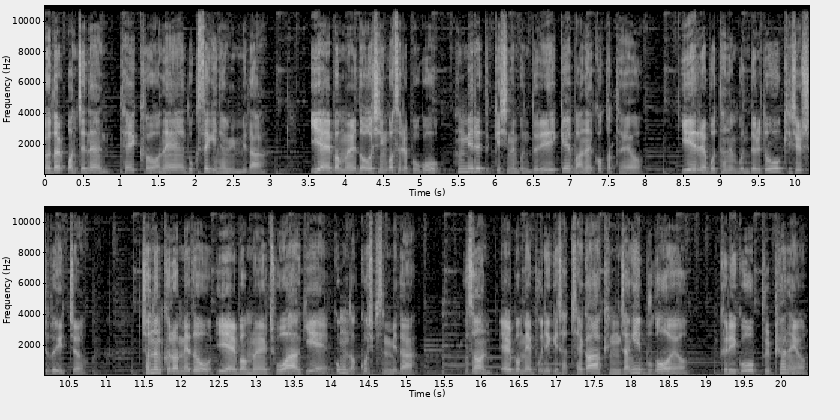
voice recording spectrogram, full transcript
여덟 번째는 테이크 원의 녹색 이념입니다. 이 앨범을 넣으신 것을 보고 흥미를 느끼시는 분들이 꽤 많을 것 같아요. 이해를 못하는 분들도 계실 수도 있죠. 저는 그럼에도 이 앨범을 좋아하기에 꼭 넣고 싶습니다. 우선 앨범의 분위기 자체가 굉장히 무거워요. 그리고 불편해요.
